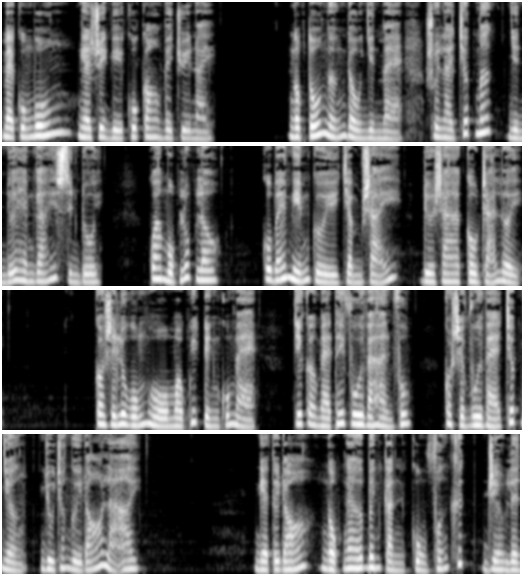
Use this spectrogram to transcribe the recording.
Mẹ cũng muốn nghe suy nghĩ của con về chuyện này. Ngọc Tố ngẩng đầu nhìn mẹ, Rồi lại chớp mắt nhìn đứa em gái xinh đôi. Qua một lúc lâu, Cô bé mỉm cười chậm rãi Đưa ra câu trả lời. Con sẽ luôn ủng hộ mọi quyết định của mẹ. Chỉ cần mẹ thấy vui và hạnh phúc, Con sẽ vui vẻ chấp nhận Dù cho người đó là ai. Nghe tới đó, Ngọc Nga ở bên cạnh cùng phấn khích reo lên.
